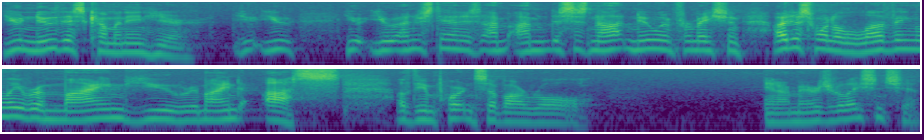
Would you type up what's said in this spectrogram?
You knew this coming in here. You, you, you, you understand this? I'm, I'm, this is not new information. I just want to lovingly remind you, remind us of the importance of our role in our marriage relationship.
